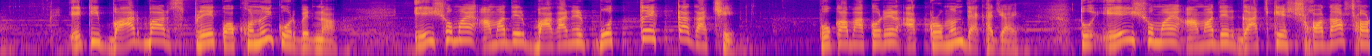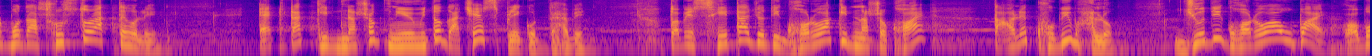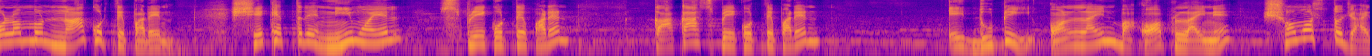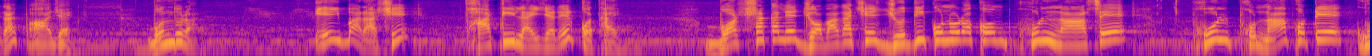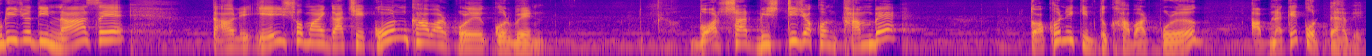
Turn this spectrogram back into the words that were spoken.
এটি বারবার স্প্রে কখনোই করবেন না। এই সময় আমাদের বাগানের প্রত্যেকটা গাছে পোকামাকড়ের আক্রমণ দেখা যায়। তো এই সময় আমাদের গাছকে সদা সর্বদা সুস্থ রাখতে হলে একটা কীটনাশক নিয়মিত গাছে স্প্রে করতে হবে। তবে সেটা যদি ঘরোয়া কীটনাশক হয়, তাহলে খুবই ভালো। যদি ঘরোয়া উপায় অবলম্বন না করতে পারেন, সেক্ষেত্রে নিম অয়েল স্প্রে করতে পারেন, কাকা স্প্রে করতে পারেন। এই দুটোই অনলাইন বা অফলাইনে সমস্ত জায়গায় পাওয়া যায়। বন্ধুরা, এইবার আসে ফার্টিলাইজারের কথায়, বর্ষাকালে জবা গাছে যদি কোনো রকম ফুল না আসে, ফুল না ফোটে, কুঁড়ি যদি না আসে, তাহলে এই সময় গাছে কোন খাবার প্রয়োগ করবেন? বর্ষার বৃষ্টি যখন থামবে, তখনই কিন্তু খাবার প্রয়োগ আপনাকে করতে হবে।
